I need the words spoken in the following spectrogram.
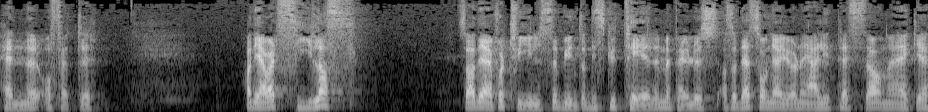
hender og føtter. Hadde jeg vært Silas, så hadde jeg i fortvilelse begynt å diskutere med Paulus. Altså, det er sånn jeg gjør når jeg er litt pressa, når jeg ikke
